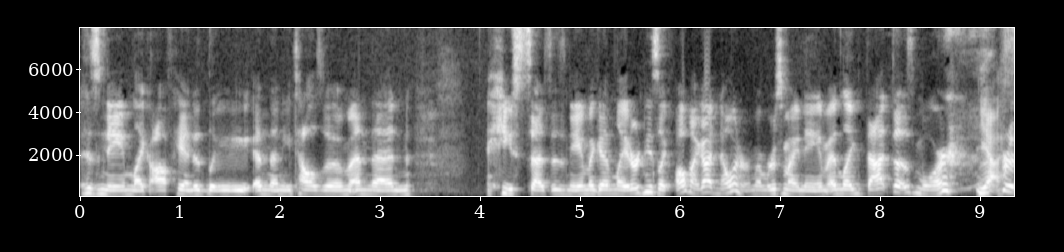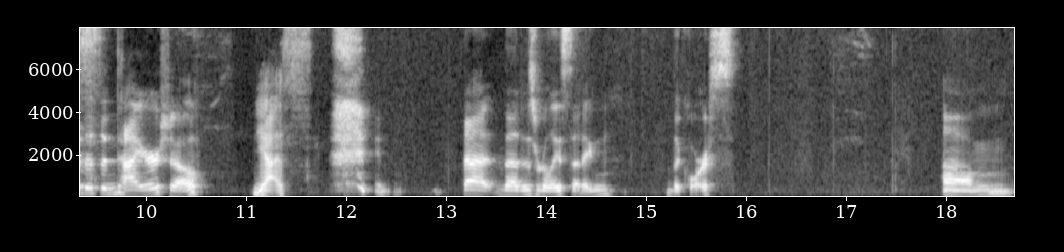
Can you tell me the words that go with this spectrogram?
his, name like offhandedly, and then he tells him, and then he says his name again later, and he's like, "Oh my god, no one remembers my name," and like that does more Yes. for this entire show. Yes. that that is really setting the course. Um,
